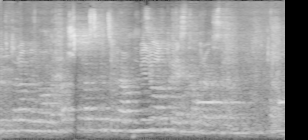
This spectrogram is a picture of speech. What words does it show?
півтора мільйона. Перший раз виділяли. Мільйон триста триста.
